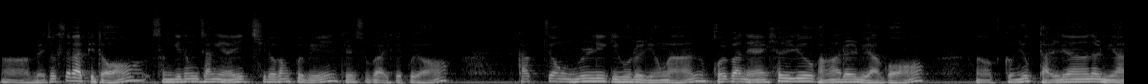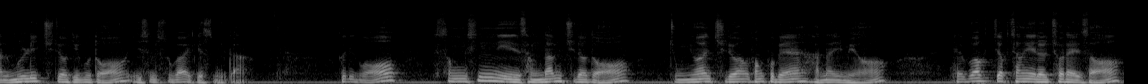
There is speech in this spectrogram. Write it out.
어, 매족 세라피도 성기능 장애의 치료 방법이 될 수가 있겠고요. 각종 물리 기구를 이용한 골반의 혈류 강화를 위하고 어, 근육 단련을 위한 물리 치료 기구도 있을 수가 있겠습니다. 그리고 성심리 상담 치료도 중요한 치료 방법의 하나이며 해부학적 장애를 초래해서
